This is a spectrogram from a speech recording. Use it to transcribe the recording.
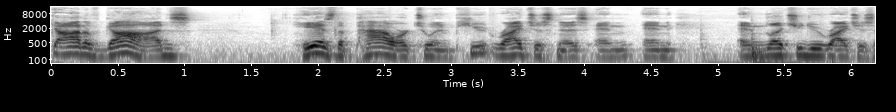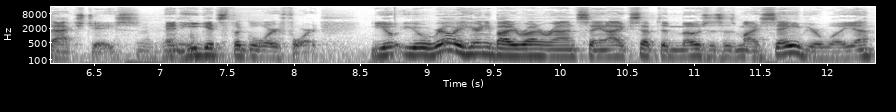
God of gods, he has the power to impute righteousness and and and let you do righteous acts, Jace, mm-hmm. and he gets the glory for it. You you'll rarely hear anybody run around saying, "I accepted Moses as my savior," will you?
